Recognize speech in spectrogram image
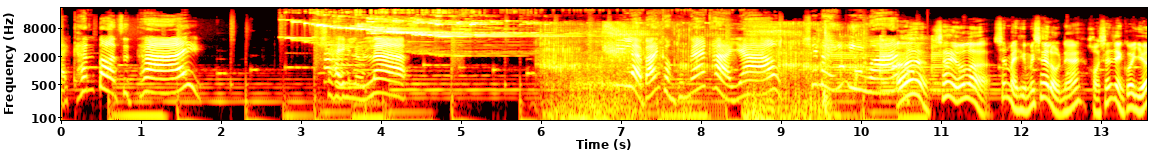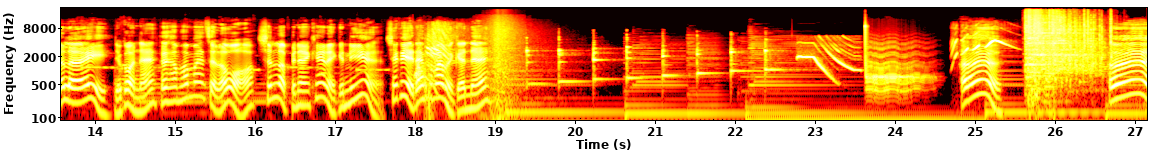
และขั้นตอนสุดท้าย ใช่แล้วล่ะ นี่แหละบ้านของคุณแม่ขายาว ใช่ไหมอีวาเออ ใช่แล้วล่ะ ฉันหมายถึงไม่ใช่หรอกนะ ของฉันเจ๋งกว่าเยอะเลย เดี๋ยวก่อนนะ เธอทำผ้าม่านเสร็จแล้วเหรอ ฉันหลับไปนานแค่ไหนกันเนี่ย ฉันก็อยากได้ผ้าม่านเหมือนกันนะ เออ เออ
